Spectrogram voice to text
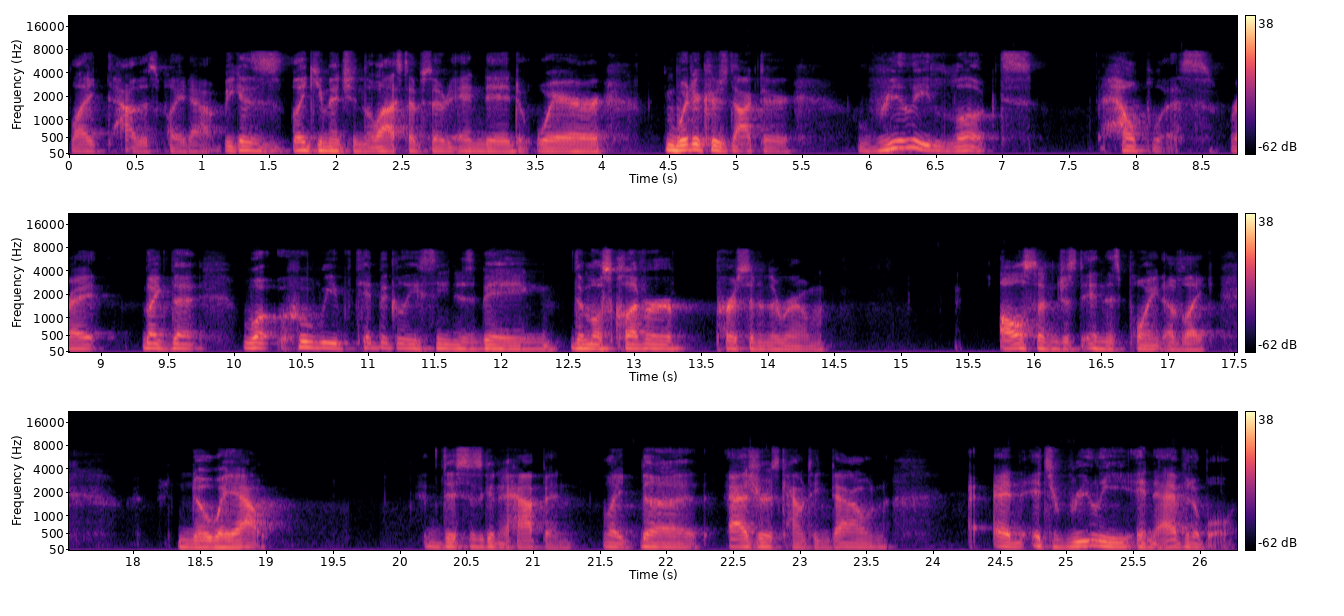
liked how this played out because, like you mentioned, the last episode ended where Whittaker's doctor really looked helpless, right? Like the what who we've typically seen as being the most clever person in the room, all of a sudden just in this point of like no way out. This is gonna happen. Like the Azure is counting down, and it's really inevitable.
